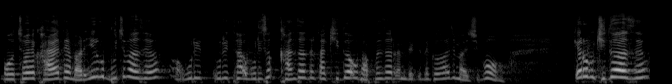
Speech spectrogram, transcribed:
뭐 저희 가야 돼 말이야 이런 거 묻지 마세요. 어, 우리 우리 다 우리 석- 간사들 다 기도하고 바쁜 사람들 근데 그거 하지 마시고 여러분 기도하세요.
